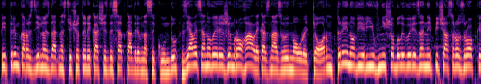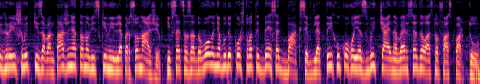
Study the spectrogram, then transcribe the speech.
підтримка роздільною здатністю 4К 60 кадрів на секунду. З'явиться новий режим рогалика з назвою No Return, три нові рівні, що були вирізані під час розробки гри, швидкі завантаження та нові скини для персонажів. І все це задоволення буде коштувати 10 баксів для тих, у кого є звичайна версія The Last of Us Part 2.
